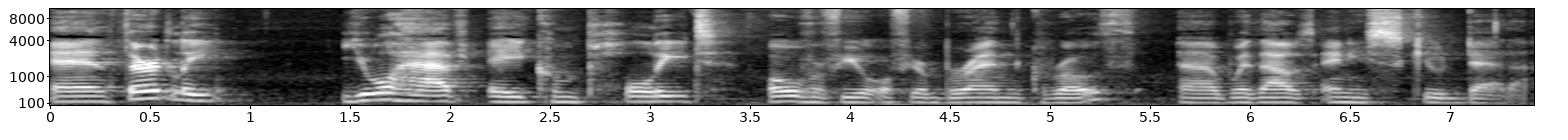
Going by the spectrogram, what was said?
And thirdly, you will have a complete overview of your brand growth uh, without any skewed data.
